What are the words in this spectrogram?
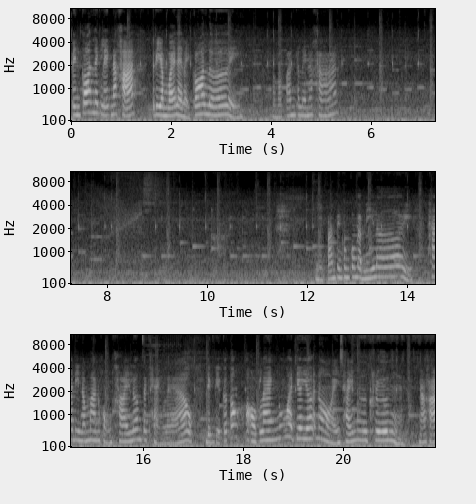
เป็นก้อนเล็กๆนะคะ เตรียมไว้หลาย ๆ ก้อนเลย เรามาปั้นกันเลยนะคะนี่ปั้นเป็นกลมๆแบบนี้เลย ถ้าดินน้ำมันของใครเริ่มจะแข็งแล้ว เด็กๆก็ต้องออกแรงนวดเยอะๆหน่อย ใช้มือครึ่งนะคะ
